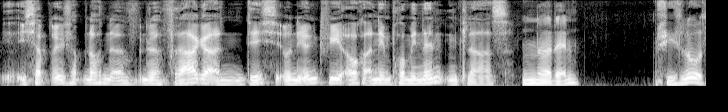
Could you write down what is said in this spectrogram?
ich habe ich hab noch eine, eine Frage an dich und irgendwie auch an den Prominenten, Klaas. Na denn, schieß los.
